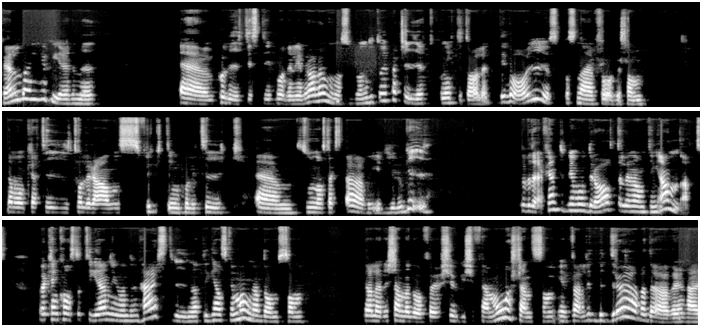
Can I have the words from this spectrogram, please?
själv engagerade mig ehm, politiskt i både Liberala ungdomsförbundet och i partiet på 90-talet, det var ju just på sådana här frågor som demokrati, tolerans, flyktingpolitik ehm, som någon slags överideologi. Det var därför jag inte blev moderat eller någonting annat. Jag kan konstatera nu under den här striden att det är ganska många av dem som jag lärde känna då för 20-25 år sedan som är väldigt bedrövade över den här,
